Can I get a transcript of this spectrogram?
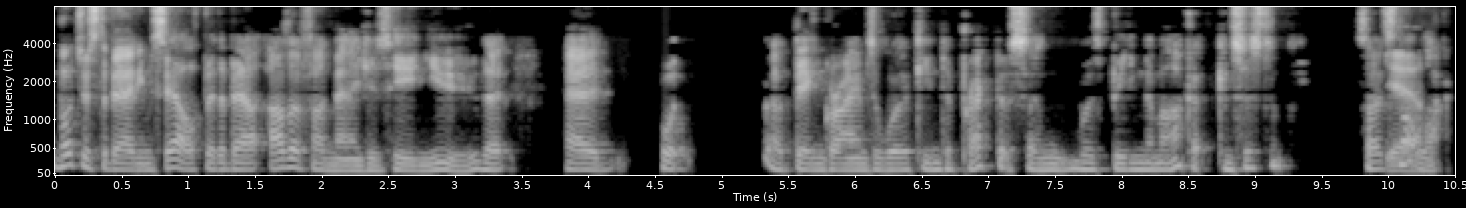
not just about himself, but about other fund managers he knew that had put uh, Ben Graham's work into practice and was beating the market consistently. So it's yeah. not luck.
